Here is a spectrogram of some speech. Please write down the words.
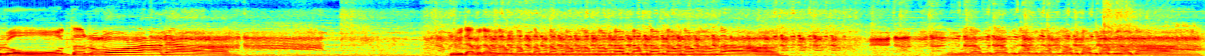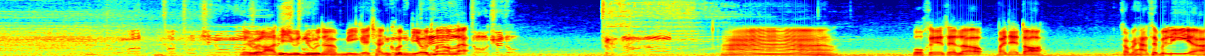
โหลตโรราดาอยู่ดับดับดับดับดับดับดับดับดับดับดับดับดับดับดับดับดับดับดับดับดับดับดับดับดับดับดับ 困った時の ในเวลาที่หยุดอยู่น่ะ มีแค่ฉันคนเดียวเท่านั้นแหละ だけだ อ่า โอเคเสร็จแล้วไปไหนต่อ กลับไปหาเซเบรีเหรอ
